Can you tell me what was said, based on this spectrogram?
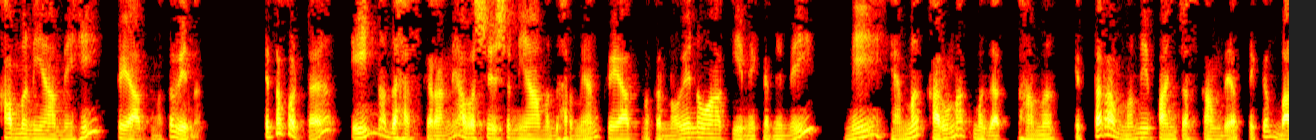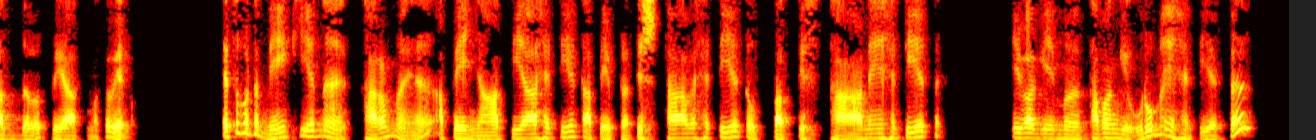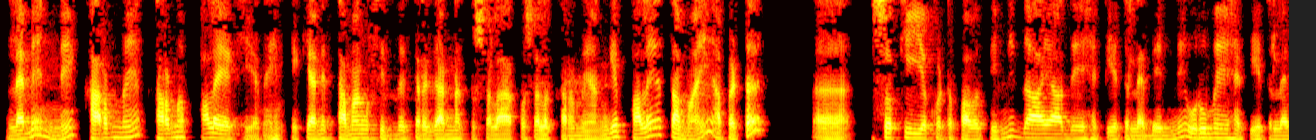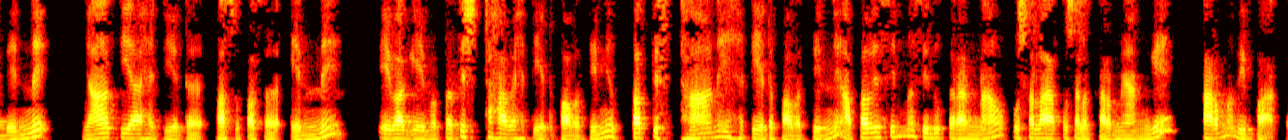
කම්මනියාමෙහි ක්‍රියාත්මක වෙන. එතකොට එයින් අදහස් කරන්නේ අවශේෂ න්යාම ධර්මයන් ක්‍රියාත්මක නොවෙනවා කියන එක නෙමෙයි මේ හැම කරුණක්ම ගත්තාම එතරම්ම මේ පංචස්කන්ධයත් එක්ක බද්ධව ක්‍රියාත්මක වෙනවා. එතකොට මේ කියන කර්මය අපේ ඥාතියා හැටියට අපේ ප්‍රතිෂ්ඨාව හැටියට උත්පත්ති ස්ථානයේ හැටියට ඒ වගේම තමන්ගේ උරුමය හැටියට ලැබෙන්නේ කර්මය කර්මඵලය කියන. ඒ කියන්නේ තමන් සිද්ධ කරගන්න කුසල කුසල කර්මයන්ගේ ඵලය තමයි අපට ස්වකීය කොට පවතින්නේ දායාදේ හැටියට ලැබෙන්නේ උරුමය හැටියට ලැබෙන්නේ ඥාතියා හැටියට පසුපස එන්නේ ඒ වගේම ප්‍රතිෂ්ඨාව හැටියට පවතින්නේ උත්පත්ති ස්ථානයේ හැටියට පවතින්නේ අප විසින්ම සිදු කරන්නා වූ කුසල කුසල කර්මයන්ගේ කර්ම විපාක.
